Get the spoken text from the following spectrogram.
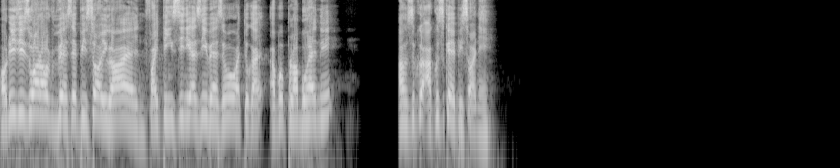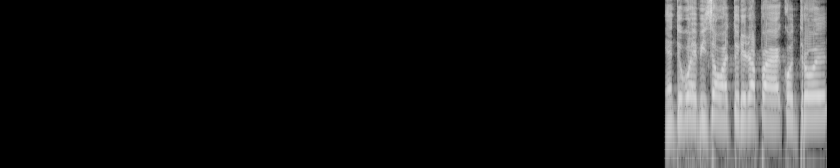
Oh, this is one of the best episode juga kan. Fighting scene kat sini best. Oh, waktu kat apa pelabuhan ni. Aku suka aku suka episod ni. Yang tu pun episode waktu dia dapat control.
